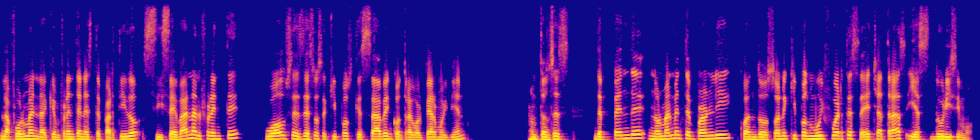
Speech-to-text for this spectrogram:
la forma en la que enfrenten este partido. Si se van al frente, Wolves es de esos equipos que saben contragolpear muy bien. Entonces, depende, normalmente Burnley cuando son equipos muy fuertes se echa atrás y es durísimo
